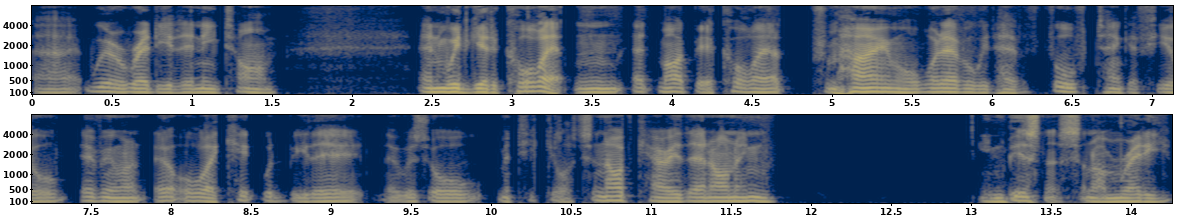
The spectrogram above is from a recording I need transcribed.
Uh, we were ready at any time, and we'd get a call out, and it might be a call out from home or whatever. We'd have a full tank of fuel. Everyone, all our kit would be there. It was all meticulous, and I've carried that on in in business, and I'm ready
